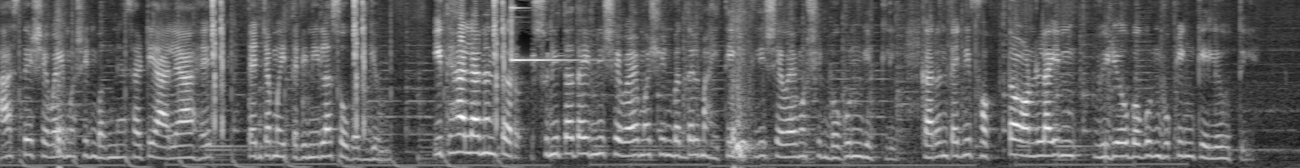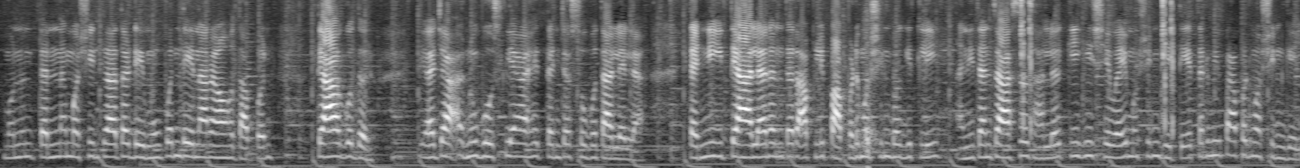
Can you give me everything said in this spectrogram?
आज ते शेवाई मशीन बघण्यासाठी आल्या आहेत त्यांच्या मैत्रिणीला सोबत घेऊन. इथे आल्यानंतर सुनीताताईंनी शेवाय मशीनबद्दल माहिती घेतली शेवाय मशीन बघून घेतली. कारण त्यांनी फक्त ऑनलाईन व्हिडिओ बघून बुकिंग केली होती. म्हणून त्यांना मशीनचा आता डेमो पण देणार आहोत आपण. त्या अगोदर या ज्या अनु भोसले आहेत त्यांच्यासोबत आलेल्या. त्यांनी इथे आल्यानंतर आपली पापड मशीन बघितली आणि त्यांचं असं झालं की ही शेवाई मशीन घेते तर मी पापड मशीन घेईन.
